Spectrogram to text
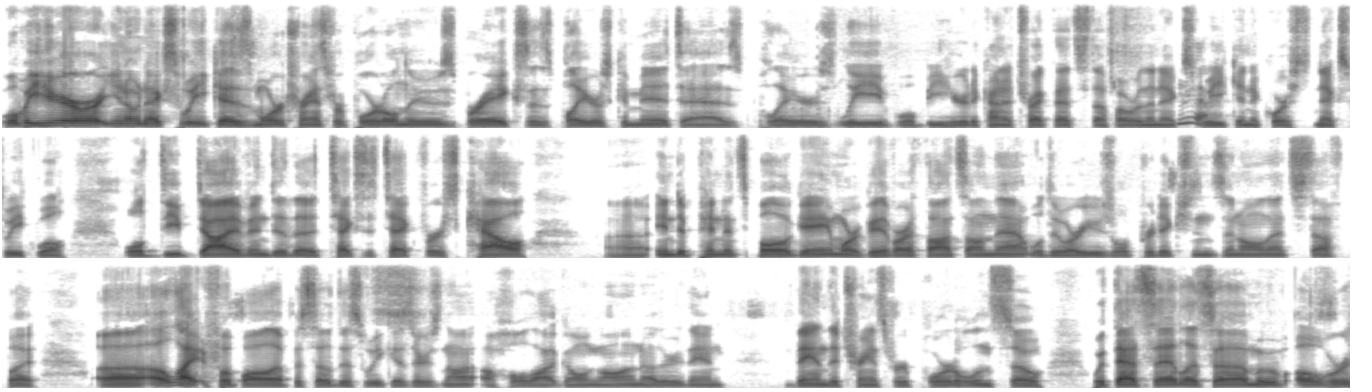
we'll be here, you know, next week as more transfer portal news breaks, as players commit, as players leave. We'll be here to kind of track that stuff over the next Yeah. week, and of course, next week we'll we'll deep dive into the Texas Tech versus Cal uh, Independence Bowl game or give our thoughts on that. We'll do our usual predictions and all that stuff. But uh, a light football episode this week, as there's not a whole lot going on other than than the transfer portal. And so, with that said, let's uh, move over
